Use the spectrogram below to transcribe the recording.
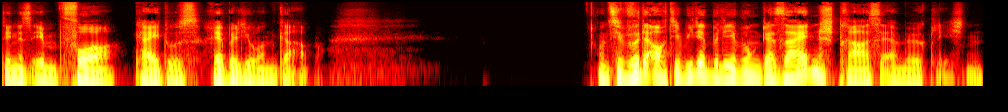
den es eben vor Kaidus Rebellion gab. Und sie würde auch die Wiederbelebung der Seidenstraße ermöglichen.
